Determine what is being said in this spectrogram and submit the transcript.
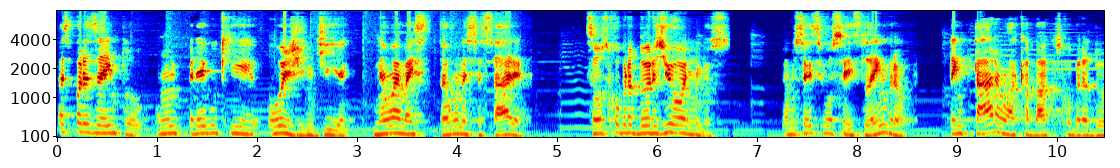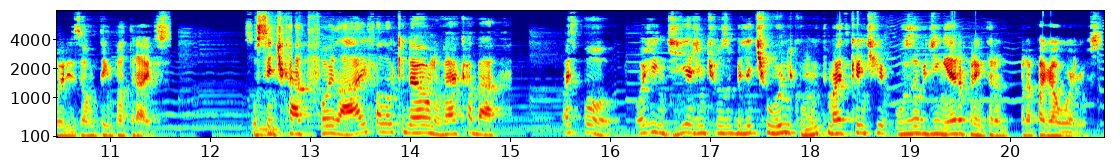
Mas, por exemplo, um emprego que hoje em dia não é mais tão necessário são os cobradores de ônibus. Eu não sei se vocês lembram, tentaram acabar com os cobradores há um tempo atrás. O sindicato foi lá e falou que não, não vai acabar. Mas, pô, hoje em dia a gente usa o bilhete único, muito mais do que a gente usa o dinheiro para pagar o ônibus.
